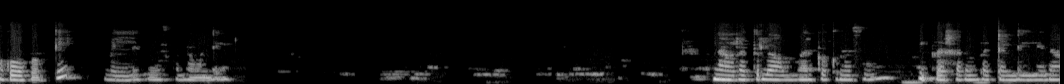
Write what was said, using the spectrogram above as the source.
ఒక్కొక్కటి మెల్లగా వేసుకుందామండి నవరాత్రులు అమ్మవారికి ఒకరోజు ఈ ప్రసాదం పెట్టండి. లేదా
